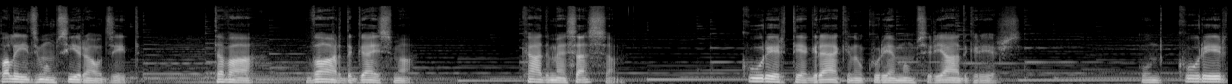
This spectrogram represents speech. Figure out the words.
palīdz mums ieraudzīt tavā vārda gaismā, kāda mēs esam, kur ir tie grēki, no kuriem mums ir jāatgriežas, un kur ir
